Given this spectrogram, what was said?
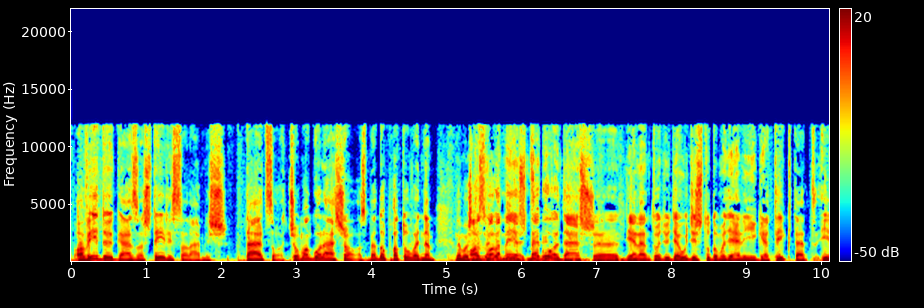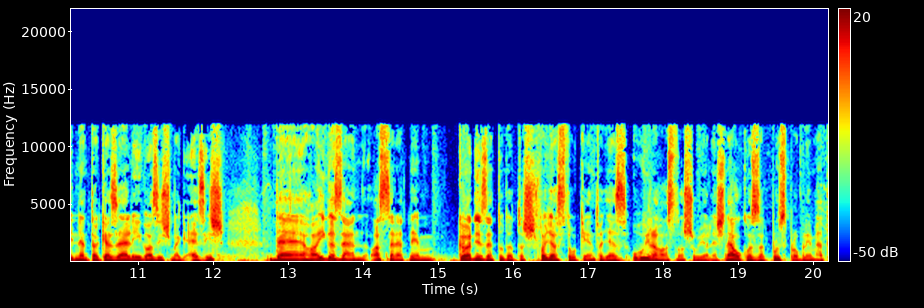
A védőgázas téli szalámis tálca csomagolása, az bedobható, vagy nem. De most az valamelyes megoldás jelent, hogy ugye úgy is tudom, hogy elégetik, tehát innentől kezdve elég az is, meg ez is. De ha igazán azt szeretném környezettudatos fogyasztóként, hogy ez újra hasznosuljon, és ne okozzak plusz problémát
